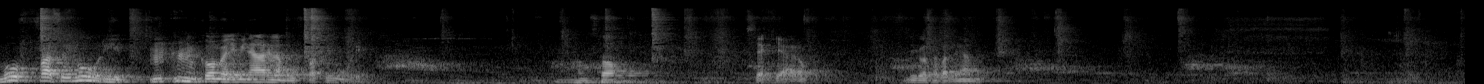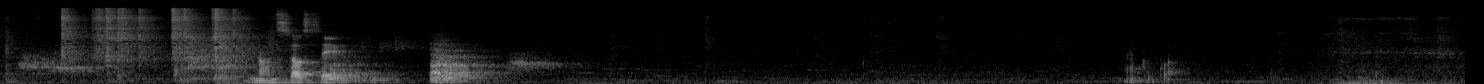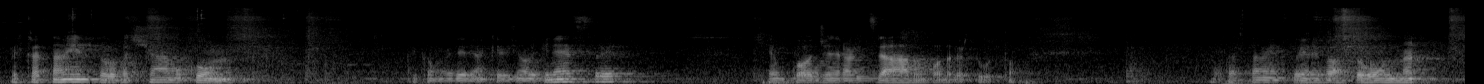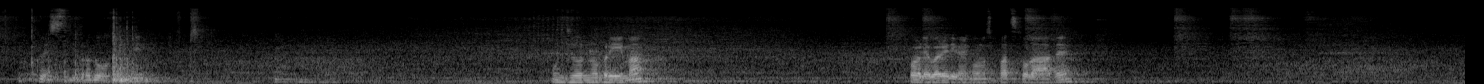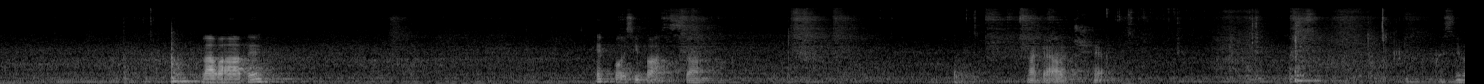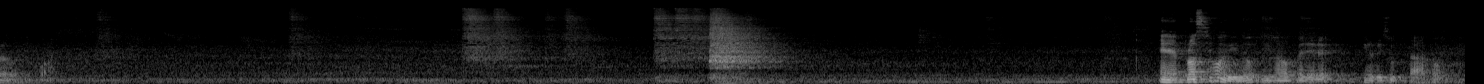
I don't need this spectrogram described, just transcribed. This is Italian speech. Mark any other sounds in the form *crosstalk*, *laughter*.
Muffa sui muri. *clears throat* Come eliminare la muffa sui muri. Non so sia chiaro di cosa parliamo. Non so se Ecco qua. Il trattamento lo facciamo con, come vedete anche vicino alle finestre, è un po' generalizzato, un po' dappertutto. Il trattamento viene fatto con questi prodotti un giorno prima, poi le pareti vengono spazzolate lavate e poi si passa la calce. Questi prodotti qua. E nel prossimo video vi farò vedere il risultato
